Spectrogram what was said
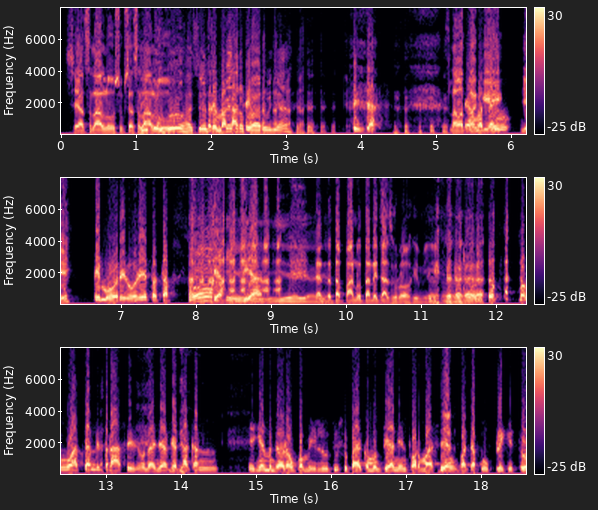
Sehat selalu, sukses ditunggu selalu. hasil Terima survei kasih. terbarunya. Iya. Selamat Yang pagi. penting Nggih. tim hore-hore tetap Oke, siap iya, ya iya, iya. Dan tetap panutannya Cak Suroh Kim ini. untuk menguatkan literasi sebenarnya kita kan ingin mendorong pemilu itu supaya kemudian informasi yang kepada publik itu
